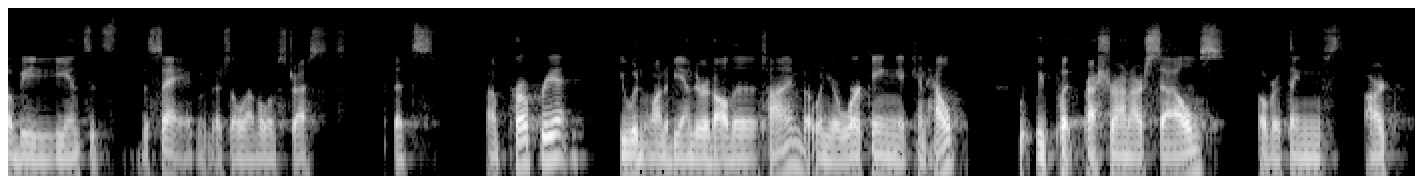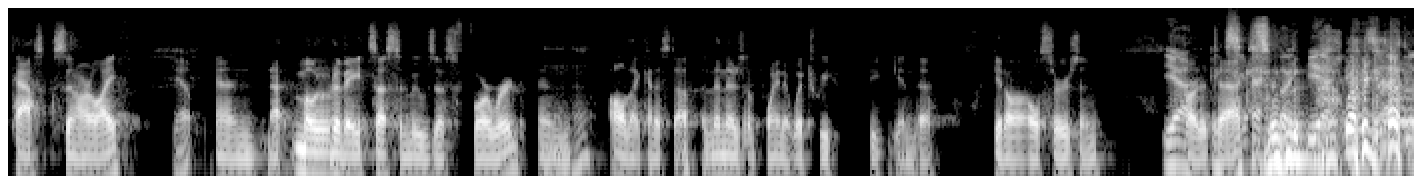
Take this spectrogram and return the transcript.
obedience it's the same there's a level of stress that's appropriate you wouldn't want to be under it all the time but when you're working it can help we put pressure on ourselves over things our tasks in our life yep. and that motivates us and moves us forward and mm-hmm. all that kind of stuff and then there's a point at which we begin to get ulcers and yeah, heart attacks. Exactly. Yeah, exactly.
